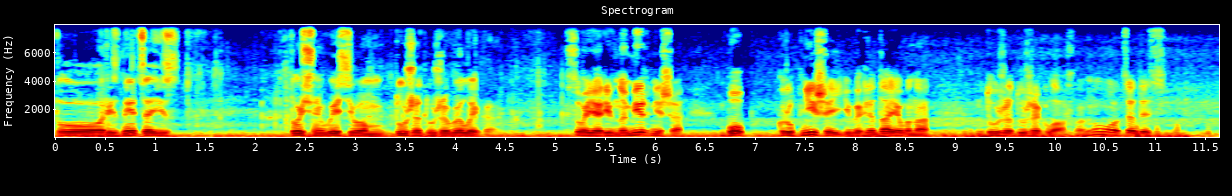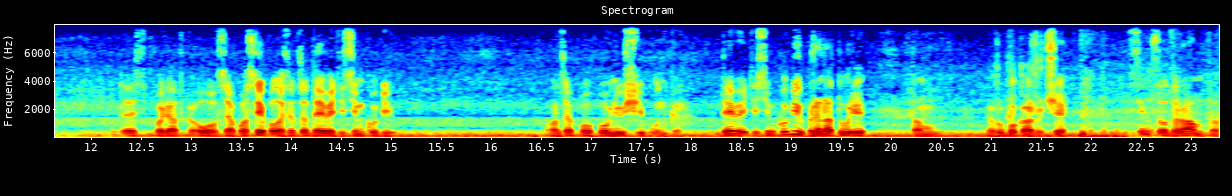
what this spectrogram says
то різниця із точним висівом дуже-дуже велика. Соя рівномірніша, боб крупніший і виглядає вона дуже-дуже класно. Ну, оце десь десь порядка. О, все, посипалось, оце 9,7 кубів. Оце по повнющий бункер. 9,7 кубів при натурі, там, грубо кажучи, 700 грам, то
